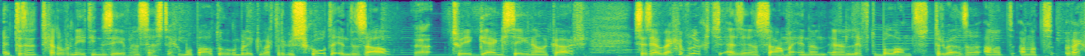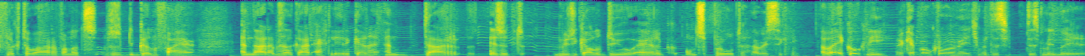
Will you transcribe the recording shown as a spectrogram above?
Het, is, het gaat over 1967. Op een bepaald ogenblik werd er geschoten in de zaal. Ja. Twee gangs tegen elkaar. Ze zijn weggevlucht en zijn samen in een, in een lift beland. Terwijl ze aan het, aan het wegvluchten waren van het, dus de gunfire. En daar hebben ze elkaar echt leren kennen. En daar is het muzikale duo eigenlijk ontsproten. Dat wist ik niet. Ah, ik ook niet. Ik heb ook nog een beetje, maar het is, het is minder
